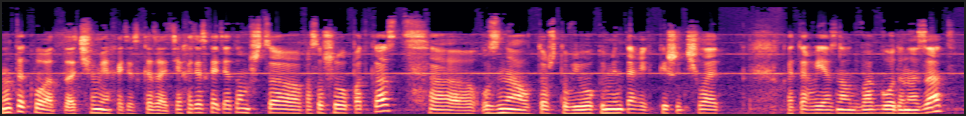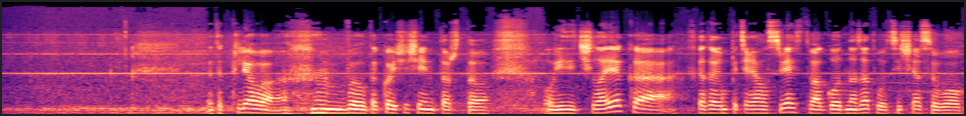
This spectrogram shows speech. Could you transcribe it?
Ну так вот, о чем я хотел сказать. Я хотел сказать о том, что послушал его подкаст, э, узнал то, что в его комментариях пишет человек, которого я знал два года назад – это клево. Было такое ощущение, то, что увидеть человека, с которым потерял связь два года назад, вот сейчас его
